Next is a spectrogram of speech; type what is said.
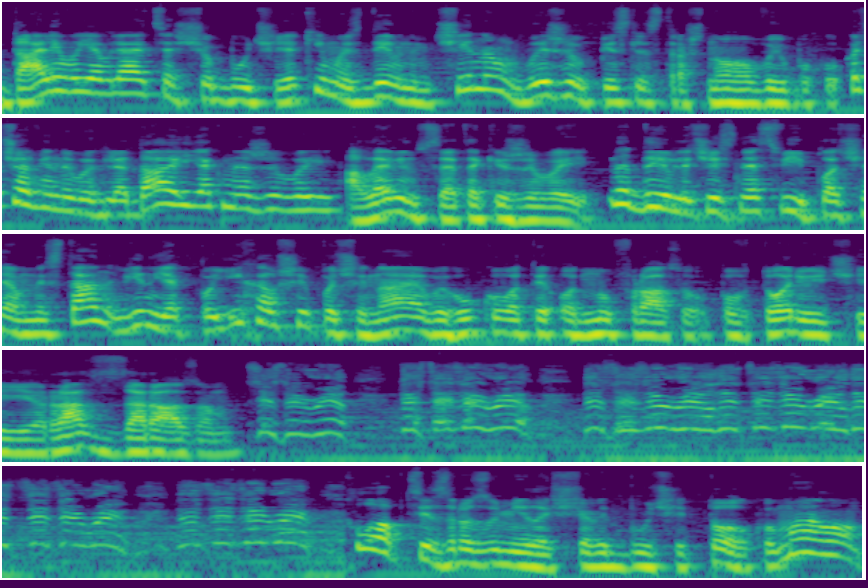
Далі виявляється, що Буч якимось дивним чином вижив після страшного вибуху. Хоча він і виглядає як неживий, але він все-таки живий. Не дивлячись на свій плачевний стан, він, як поїхавши, починає вигукувати одну фразу, повторюючи її раз за разом. This isn't real! This isn't real! Хлопці зрозуміли, що від Бучі толку мало,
